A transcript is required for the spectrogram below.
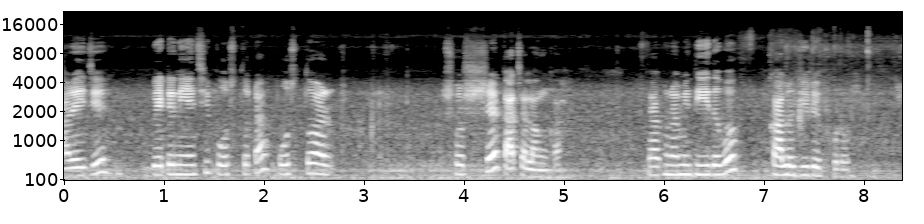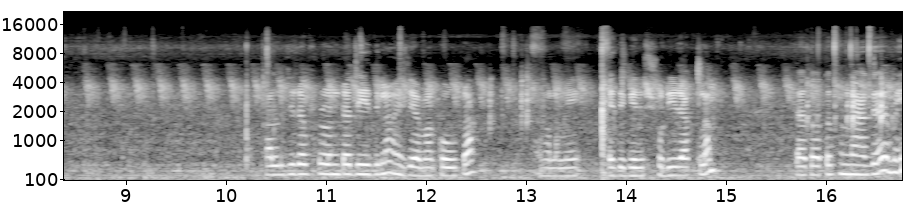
আর এই যে বেটে নিয়েছি পোস্তটা। পোস্ত আর সর্ষে, কাঁচা লঙ্কা। এখন আমি দিয়ে দেবো কালো জিরে ফোড়ন। কালো জিরে ফোড়নটা দিয়ে দিলাম, এই যে আমার কৌটা। এখন আমি এদিকে সরিয়ে রাখলাম। তা ততক্ষণ আগে আমি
